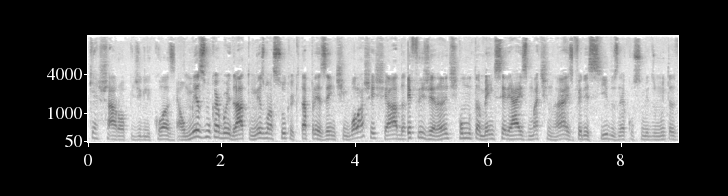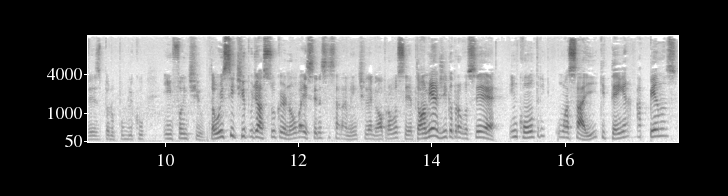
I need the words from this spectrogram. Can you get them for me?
que é xarope de glicose? É o mesmo carboidrato, o mesmo açúcar que está presente em bolacha recheada, refrigerante, como também cereais matinais oferecidos, né, consumidos muitas vezes pelo público infantil. Então esse tipo de açúcar não vai ser necessariamente legal para você. Então a minha dica para você é encontre um açaí que tenha apenas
